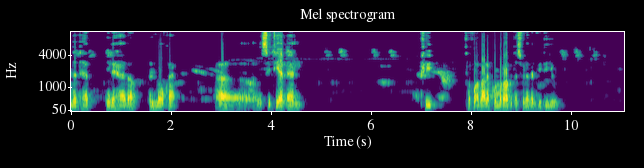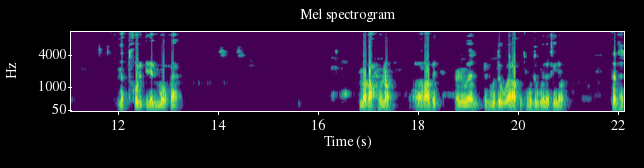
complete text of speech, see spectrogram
نذهب إلى هذا الموقع. CTRL V سوف أضع لكم الرابط أسفل هذا الفيديو. ندخل إلى الموقع. نضع هنا رابط عنوان المدونة رابط مدونتنا. نذهب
